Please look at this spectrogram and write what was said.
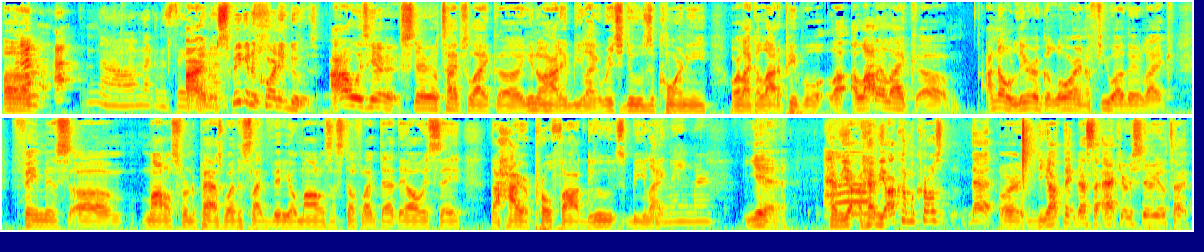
Um, I, no, I'm not gonna say. all right. Speaking of corny dudes, I always hear stereotypes like, uh, you know how they be like rich dudes are corny, or like a lot of people, a lot of like, um, I know Lira Galore and a few other like famous um, models from the past, whether it's like video models and stuff like that. They always say the higher profile dudes be like, Lamer. yeah. Have y'all Um, have y'all come across that, or do y'all think that's an accurate stereotype?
